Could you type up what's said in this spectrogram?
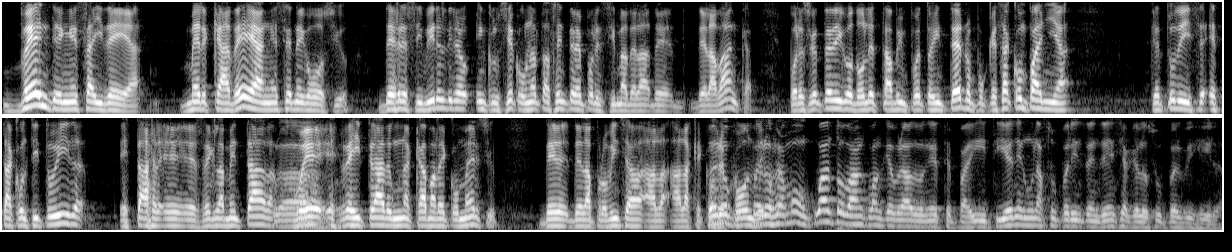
venden esa idea, mercadean ese negocio de recibir el dinero, inclusive con una tasa de interés por encima de la, de, de la banca. Por eso yo te digo, ¿dónde estaban impuestos internos? Porque esa compañía que tú dices está constituida, está eh, reglamentada, Claro. fue registrada en una Cámara de Comercio de, de la provincia a la, a la que Pero, corresponde. pero Ramón, ¿cuántos bancos han quebrado en este país y tienen una superintendencia que los supervigila?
